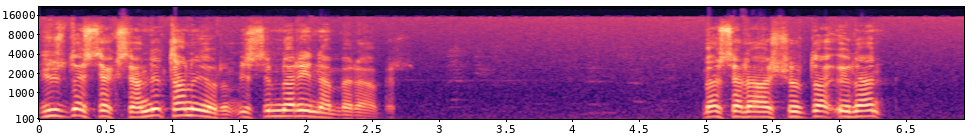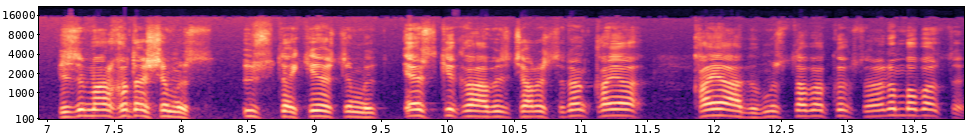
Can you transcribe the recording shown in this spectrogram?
yüzde seksenini tanıyorum isimleriyle beraber. Mesela şurada ölen bizim arkadaşımız, üstteki yaşımız, eski kahvesi çalıştıran Kaya, Kaya abi, Mustafa Köksal'ın babası.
